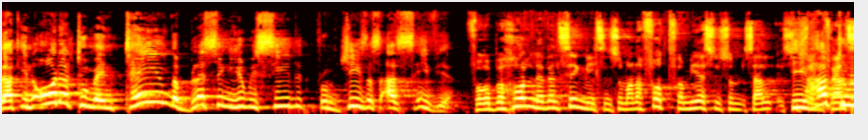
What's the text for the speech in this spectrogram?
that in order to maintain the blessing he received from Jesus as Savior, For å beholde velsignelsen som han har fått fra Jesus som, selv, he had frelser, to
